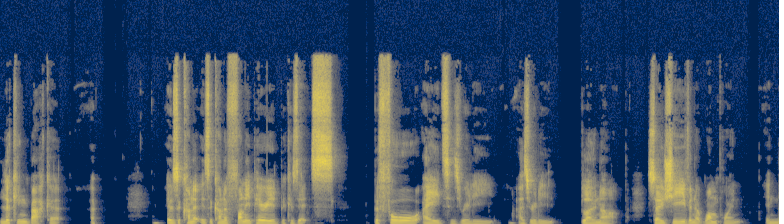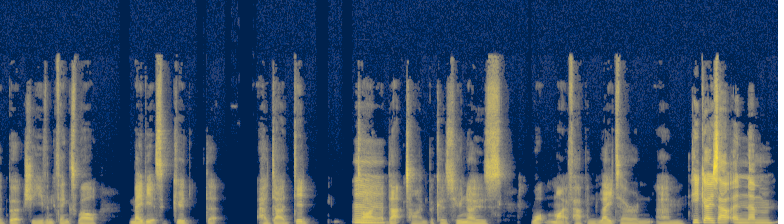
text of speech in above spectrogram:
looking back at a, it was a kind of it's a kind of funny period because it's before AIDS has really has really blown up. So she even at one point in the book she even thinks well maybe it's good that her dad did mm. die at that time because who knows what might have happened later. And um, he goes out and um,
